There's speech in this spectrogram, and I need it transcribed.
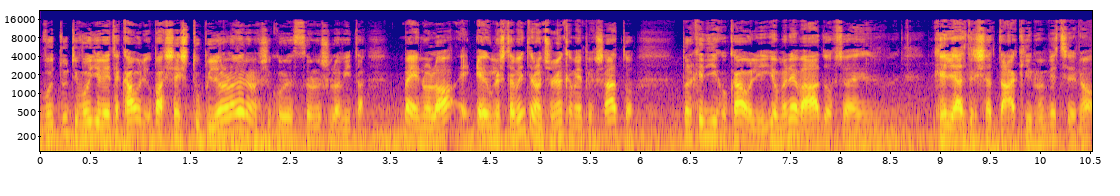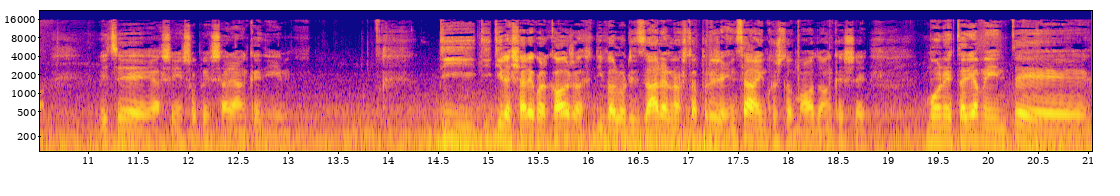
Voi, tutti voi direte, cavoli, ma sei stupido non avere un'assicurazione sulla vita. Beh, non l'ho e, e onestamente non ci ho neanche mai pensato perché dico, cavoli, io me ne vado, cioè che gli altri si attacchino, invece no, invece ha senso pensare anche di di, di, di, lasciare qualcosa, di valorizzare la nostra presenza in questo modo, anche se monetariamente,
